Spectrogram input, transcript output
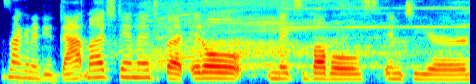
it's not going to do that much damage, but it'll mix bubbles into your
